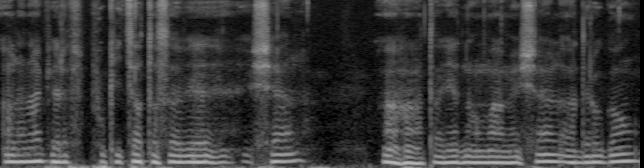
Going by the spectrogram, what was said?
Ale najpierw póki co to sobie shell. Aha to jedną mamy shell a drugą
